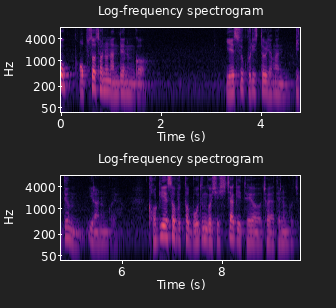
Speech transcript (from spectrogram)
꼭 없어서는 안 되는 거 예수 그리스도를 향한 믿음이라는 거예요. 거기에서부터 모든 것이 시작이 되어져야 되는 거죠.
